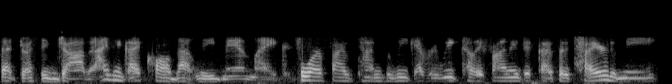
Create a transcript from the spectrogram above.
set dressing job, and I think I called that lead man like four or five times a week, every week, till he finally just got so tired of me.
